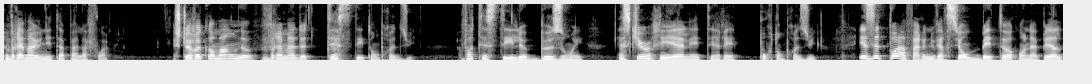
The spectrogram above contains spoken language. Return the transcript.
vraiment une étape à la fois je te recommande vraiment de tester ton produit. Va tester le besoin. Est-ce qu'il y a un réel intérêt pour ton produit? N'hésite pas à faire une version bêta qu'on appelle,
